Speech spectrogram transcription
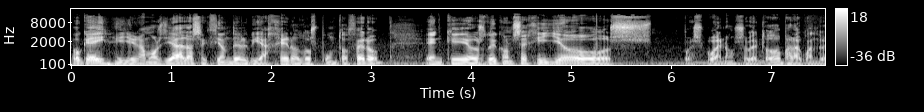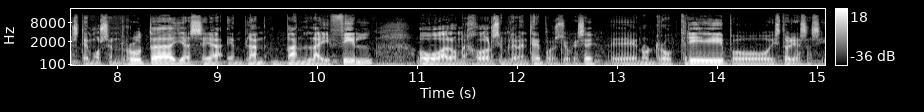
Ok, y llegamos ya a la sección del viajero 2.0, en que os doy consejillos, pues bueno, sobre todo para cuando estemos en ruta, ya sea en plan van life feel, o a lo mejor simplemente, pues yo qué sé, en un road trip o historias así.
